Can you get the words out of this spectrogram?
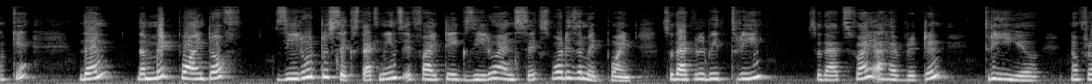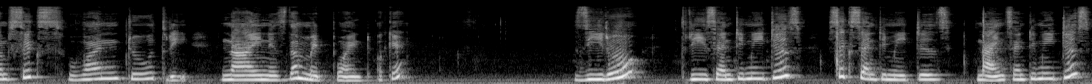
Okay. Then the midpoint of 0 to 6 that means if I take 0 and 6 what is the midpoint? So that will be 3 so that's why I have written 3 here. Now from 6, 1, 2, 3. 9 is the midpoint. Okay. 0, 3 centimeters, 6 centimeters, 9 centimeters,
